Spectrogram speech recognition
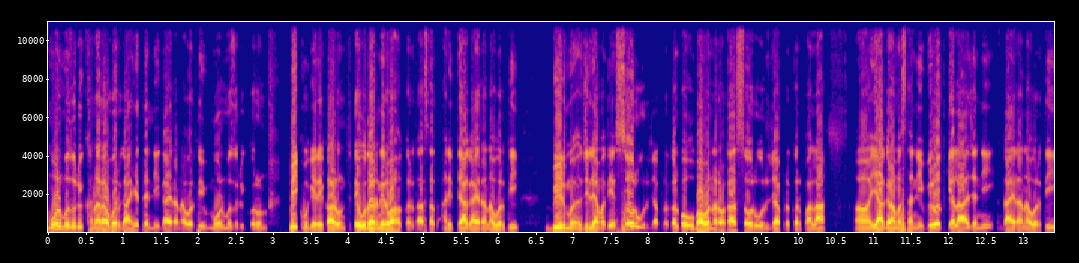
मोलमजुरी खाणारा वर्ग आहे त्यांनी गायरानावरती मोलमजुरी करून पीक वगैरे काढून तिथे उदरनिर्वाह करत असतात आणि त्या गायरानावरती बीड जिल्ह्यामध्ये सौर ऊर्जा प्रकल्प उभा होणार होता. सौर ऊर्जा प्रकल्पाला या ग्रामस्थांनी विरोध केला ज्यांनी गायरानावरती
